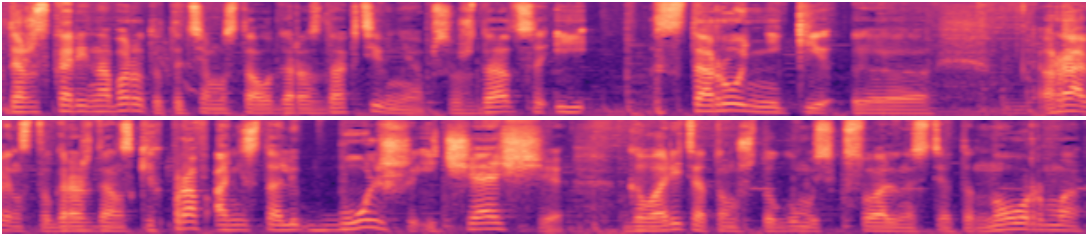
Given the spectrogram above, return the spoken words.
Даже скорее наоборот, эта тема стала гораздо активнее обсуждаться, и сторонники э, равенства гражданских прав, они стали больше и чаще говорить о том, что гомосексуальность это норма,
